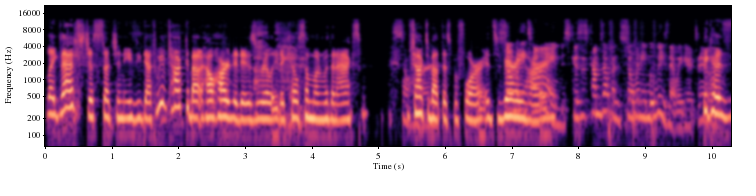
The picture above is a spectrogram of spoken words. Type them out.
like that's just such an easy death. We've talked about how hard it is really to kill someone with an axe. So we've talked about this before. It's so very many hard. times because this comes up in so many movies that we do too. because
